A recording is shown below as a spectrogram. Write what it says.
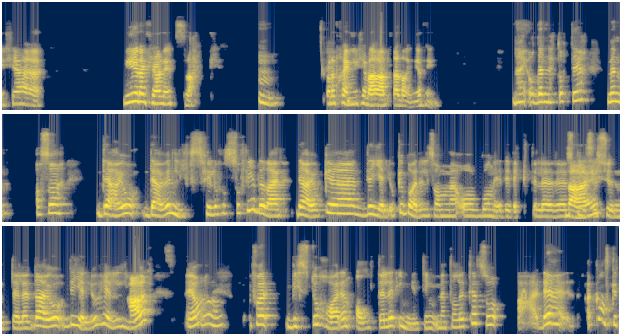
Ikke gi deg sjøl litt slakk. Mm. For det trenger ikke være alt eller ingenting. Nei, og det er nettopp det. Men altså det er, jo, det er jo en livsfilosofi, det der. Det, er jo ikke, det gjelder jo ikke bare liksom å gå ned i vekt eller eh, spise Nei. sunt eller Det, er jo, det gjelder jo hele livet. Ja, for hvis du har en alt eller ingenting-mentalitet, så er det et ganske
